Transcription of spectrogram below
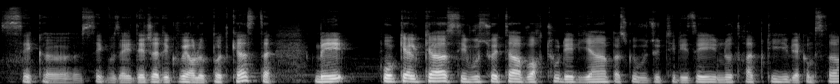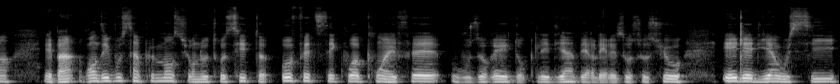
c'est que, c'est que vous avez déjà découvert le podcast, mais Auquel cas, si vous souhaitez avoir tous les liens parce que vous utilisez une autre appli, bien comme ça, eh ben, rendez-vous simplement sur notre site aufaites-c'est-quoi.fr où vous aurez donc les liens vers les réseaux sociaux et les liens aussi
